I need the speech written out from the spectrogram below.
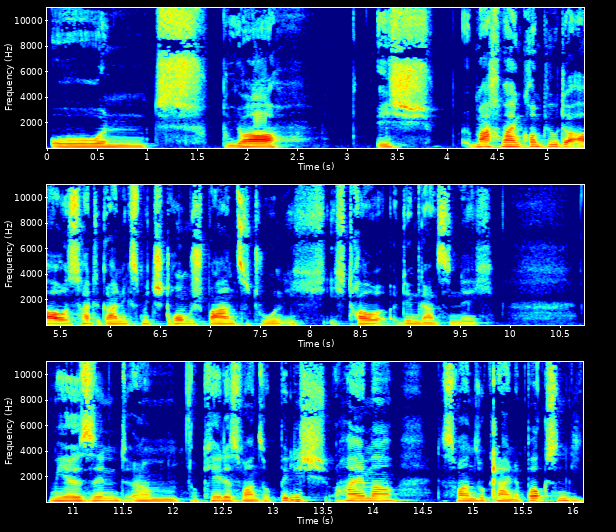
Und ja, ich mache meinen Computer aus, hatte gar nichts mit Stromsparen zu tun. Ich, ich traue dem Ganzen nicht. Mir sind, ähm, okay, das waren so Billigheimer, das waren so kleine Boxen, die,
